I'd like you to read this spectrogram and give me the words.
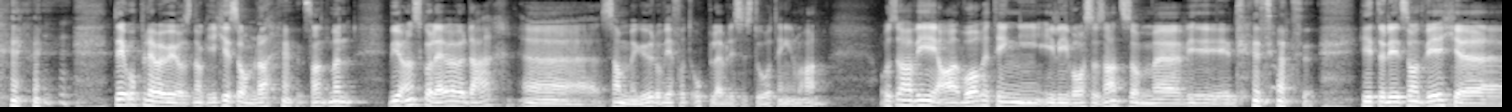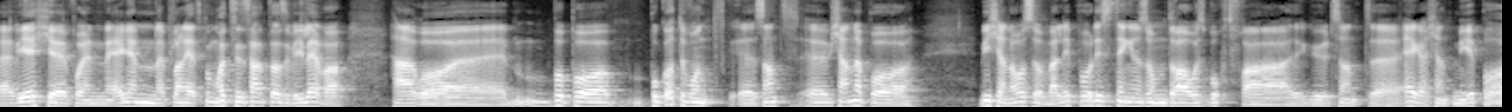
det opplever vi oss nok ikke som, da. Sant? Men vi ønsker å leve der uh, sammen med Gud, og vi har fått oppleve disse store tingene med Han. Og så har vi våre ting i livet også, sant? som uh, vi Hit og dit. sånn vi er, ikke, vi er ikke på en egen planet, på en måte. Sant? Altså, vi lever her og på, på, på, godt og vondt. sant? Kjenner på vi kjenner også veldig på disse tingene som drar oss bort fra Gud. Sant? Jeg har kjent mye på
